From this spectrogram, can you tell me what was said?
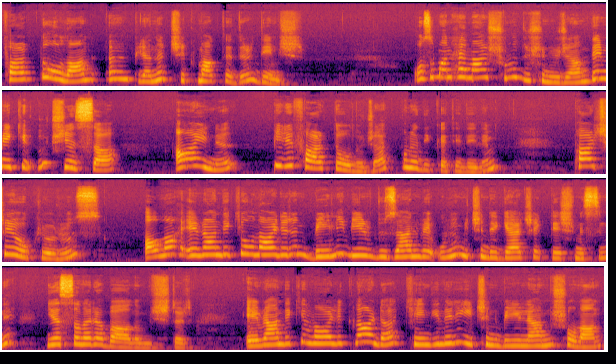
farklı olan ön plana çıkmaktadır demiş. O zaman hemen şunu düşüneceğim. Demek ki üç yasa aynı, biri farklı olacak. Buna dikkat edelim. Parçayı okuyoruz. Allah evrendeki olayların belli bir düzen ve uyum içinde gerçekleşmesini yasalara bağlamıştır. Evrendeki varlıklar da kendileri için belirlenmiş olan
